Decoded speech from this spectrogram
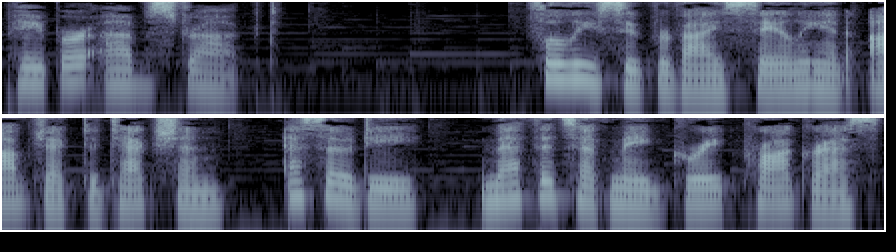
Paper Abstract Fully supervised salient object detection SOD methods have made great progress,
